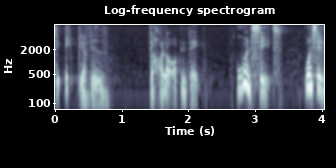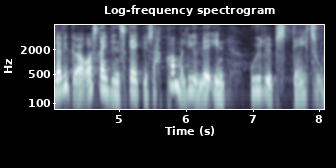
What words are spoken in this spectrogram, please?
det ikke bliver ved. Det holder op en dag. Uanset, uanset hvad vi gør, også rent videnskabeligt, så kommer livet med en udløbsdato.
